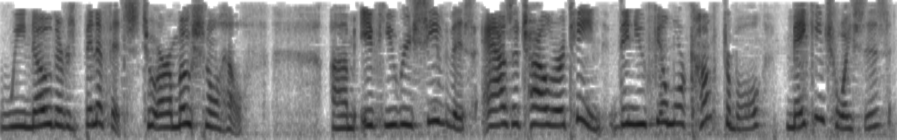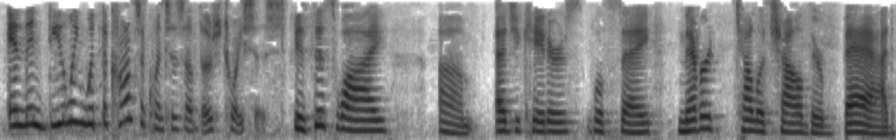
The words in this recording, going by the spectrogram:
We know there's benefits to our emotional health. Um, if you receive this as a child or a teen, then you feel more comfortable making choices and then dealing with the consequences of those choices. Is this why um, educators will say never tell a child they're bad,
